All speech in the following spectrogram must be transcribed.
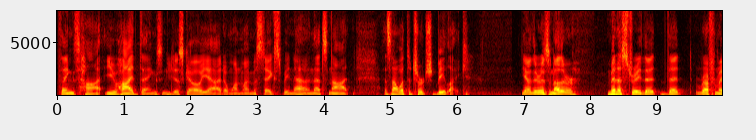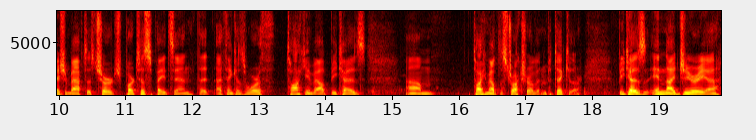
things hide, you hide things and you just go, oh, yeah, I don't want my mistakes to be known. That's not, that's not what the church should be like. You know, there is another ministry that that Reformation Baptist Church participates in that I think is worth talking about because um, talking about the structure of it in particular. Because in Nigeria,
